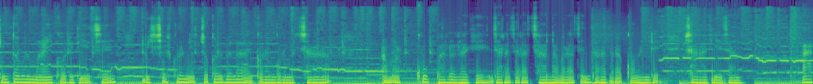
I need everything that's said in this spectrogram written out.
কিন্তু আমার মাই করে দিয়েছে। বিশ্বাস করে এই সকালবেলা গরম গরম চা আমার খুব ভালো লাগে। যারা যারা চা লাভার আছেন, তারা তারা কমেন্টে সাড়া দিয়ে যান। আর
